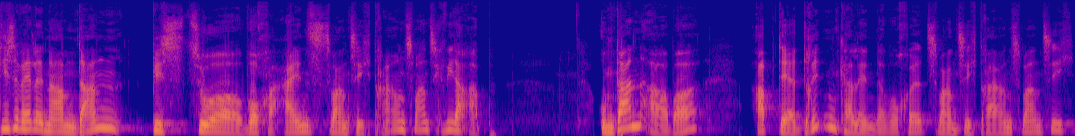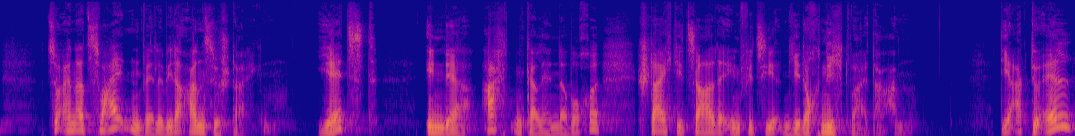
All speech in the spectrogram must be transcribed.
Diese Welle nahm dann bis zur Woche 1 2023 wieder ab, um dann aber ab der dritten Kalenderwoche 2023 zu einer zweiten Welle wieder anzusteigen. Jetzt in der achten Kalenderwoche steigt die Zahl der Infizierten jedoch nicht weiter an. Die aktuell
